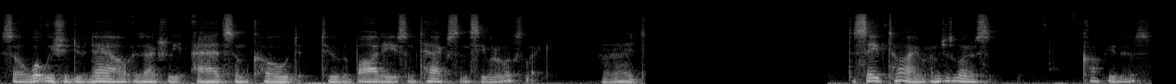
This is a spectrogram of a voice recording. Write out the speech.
So what we should do now is actually add some code to the body, some text, and see what it looks like. All right. To save time, I'm just going to copy this.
